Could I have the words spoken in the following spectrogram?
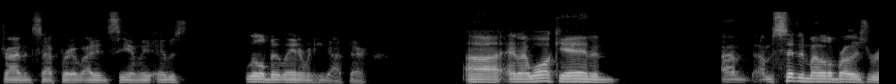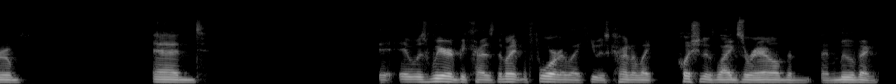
driving separate. I didn't see him. It was a little bit later when he got there. Uh, and I walk in, and I'm I'm sitting in my little brother's room, and it, it was weird because the night before, like he was kind of like pushing his legs around and and moving,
